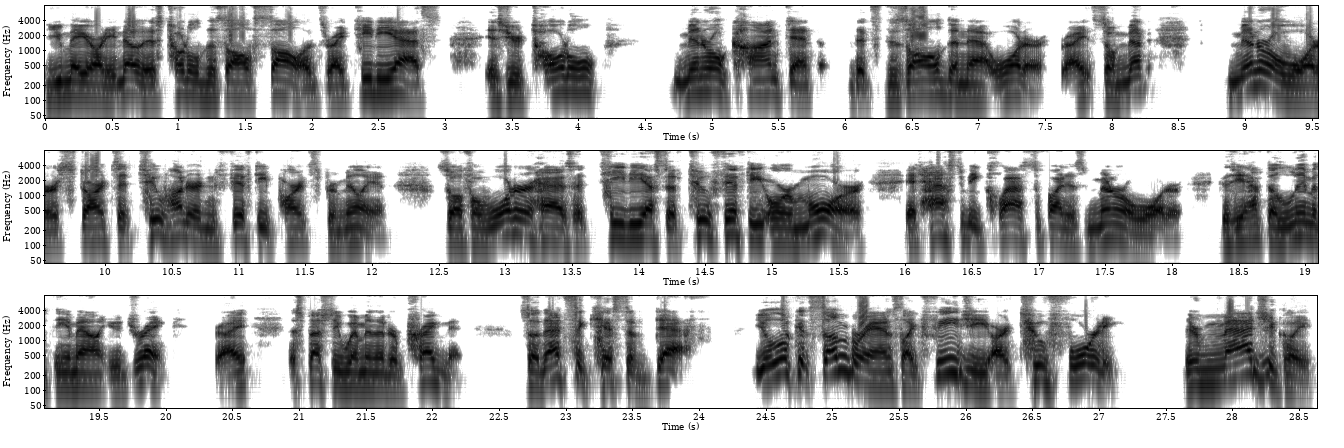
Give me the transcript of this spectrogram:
you may already know this total dissolved solids, right? TDS is your total mineral content that's dissolved in that water, right? So mineral water starts at 250 parts per million. So if a water has a TDS of 250 or more, it has to be classified as mineral water because you have to limit the amount you drink, right? Especially women that are pregnant. So that's the kiss of death. You look at some brands like Fiji are 240. They're magically,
